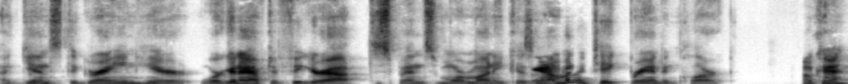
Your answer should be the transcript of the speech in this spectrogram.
against the grain here. We're going to have to figure out to spend some more money because yeah. I'm going to take Brandon Clarke. Okay.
